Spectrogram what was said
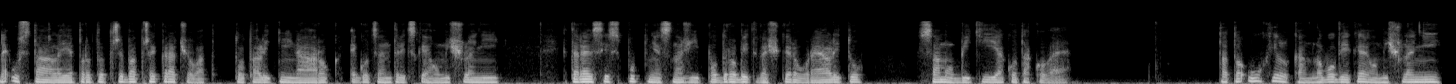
Neustále je proto třeba překračovat totalitní nárok egocentrického myšlení, které si spupně snaží podrobit veškerou realitu, samobytí jako takové. Tato úchylka novověkého myšlení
